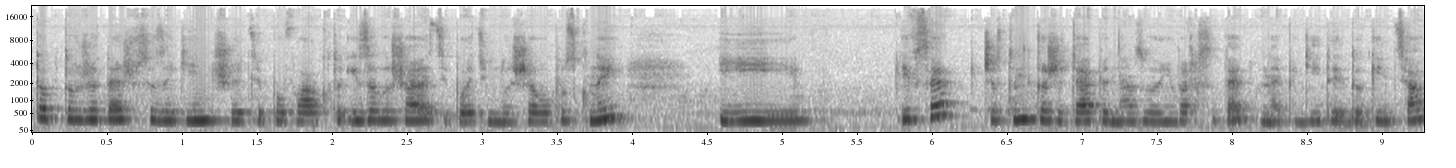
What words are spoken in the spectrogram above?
тобто вже теж все закінчується по факту, і залишається потім лише випускний. І, і все, частинка життя під назвою університет, вона підійде до кінця.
